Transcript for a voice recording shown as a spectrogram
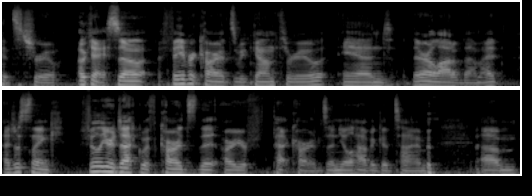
it's true. Okay, so favorite cards we've gone through, and there are a lot of them. I, I just think fill your deck with cards that are your pet cards, and you'll have a good time. um,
